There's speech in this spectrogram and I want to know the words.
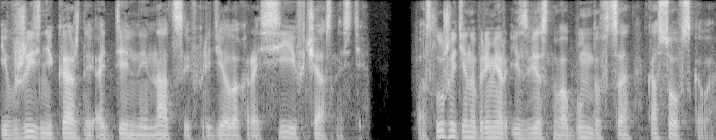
и в жизни каждой отдельной нации в пределах России в частности. Послушайте, например, известного бундовца Косовского.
